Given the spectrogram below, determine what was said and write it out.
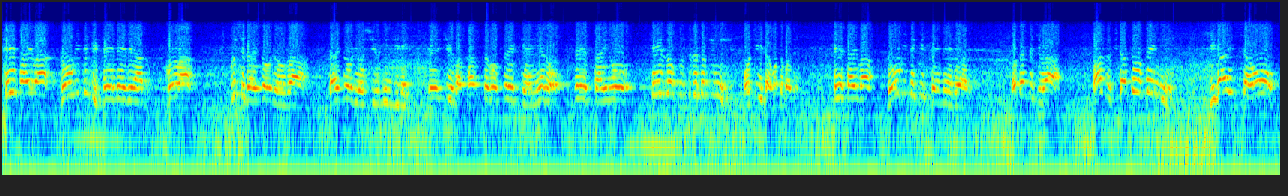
制裁は道義的声明であるこれはブッシュ大統領が大統領就任時に、えキューバカストロ政権への制裁を継続するときに用いた言葉です制裁は道義的声明である私たちはまず北朝鮮に被害者を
